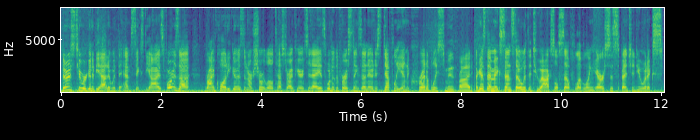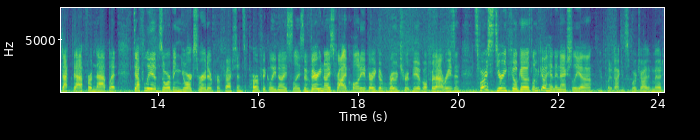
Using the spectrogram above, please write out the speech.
those two are gonna be added with the M60i. As far as uh, ride quality goes in our short little test drive here today, it's one of the first things I noticed. Definitely an incredibly smooth ride. I guess that makes sense though with the two axle self-leveling air suspension. You would expect that from that, but definitely absorbing York's rotor perfections perfectly nicely. So very nice ride quality, a very good road trip vehicle for that reason. As far as steering feel goes, let me go ahead and actually uh, put it back in sport driving mode.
